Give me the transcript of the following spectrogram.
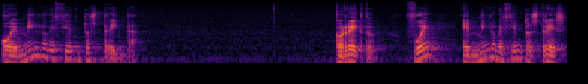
o en 1930? Correcto, fue en 1903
